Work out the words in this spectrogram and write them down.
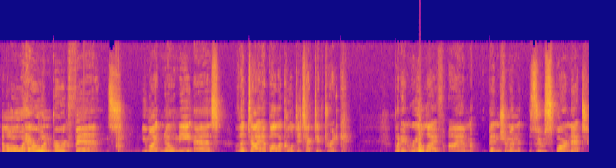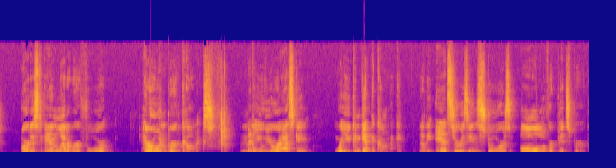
Hello, Heroineburgh fans. You might know me as the Diabolical Detective Drake. But in real life, I am Benjamin Zeus Barnett, artist and letterer for Heroineburgh Comics. Many of you are asking where you can get the comic. Now, the answer is in stores all over Pittsburgh,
